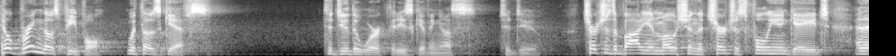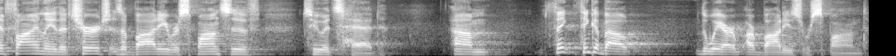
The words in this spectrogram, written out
He'll bring those people with those gifts to do the work that He's giving us to do. Church is a body in motion, the church is fully engaged, and then finally, the church is a body responsive to its head. Um, think, think about the way our, our bodies respond.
